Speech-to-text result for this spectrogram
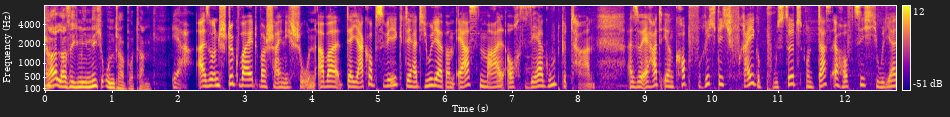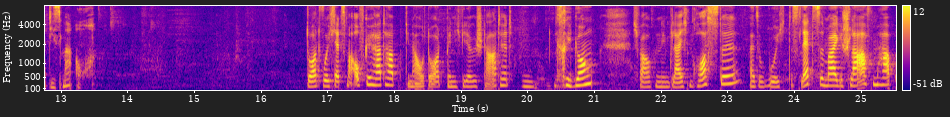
ja, lasse ich mich nicht unterbuttern? Ja, also ein Stück weit wahrscheinlich schon. Aber der Jakobsweg, der hat Julia beim ersten Mal auch sehr gut getan. Also er hat ihren Kopf richtig frei gepustet und das erhofft sich Julia diesmal auch. Dort, wo ich letztes Mal aufgehört habe, genau dort bin ich wieder gestartet. In Krigon. Ich war auch in dem gleichen Hostel, also wo ich das letzte Mal geschlafen habe.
